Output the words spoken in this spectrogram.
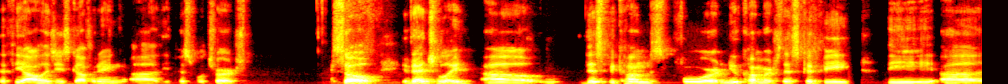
the theologies governing uh, the Episcopal Church. So eventually, uh, this becomes for newcomers, this could be the, uh,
